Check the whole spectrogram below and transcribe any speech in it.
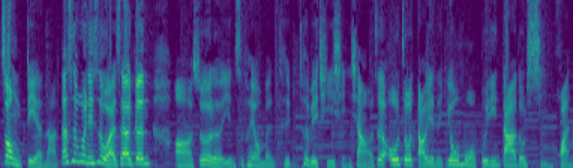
重点啊。但是问题是我还是要跟啊、所有的影视朋友们特特别提醒一下啊，这个欧洲导演的幽默不一定大家都喜欢。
